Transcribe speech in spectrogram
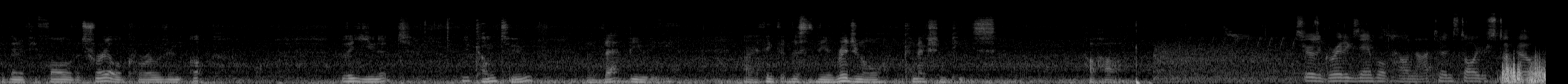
But then if you follow the trail of corrosion up the unit, you come to that beauty. I think that this is the original connection piece. Haha. So here's a great example of how not to install your stucco.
